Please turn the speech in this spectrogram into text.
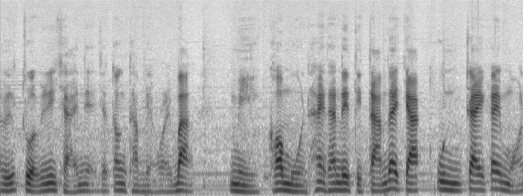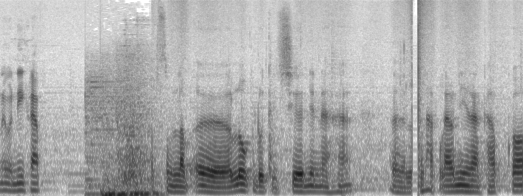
หรือตรวจวินิจฉัยเนี่ยจะต้องทำอย่างไรบ้าง มีข้อมูลให้ท่านได้ติดตามได้จากอุ่นใจใกล้หมอในวันนี้ครับสำหรับเออโรคกระดูกติดเชื้อเนี่ยนะฮะเออหลักแล้วนี่นะครับก็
